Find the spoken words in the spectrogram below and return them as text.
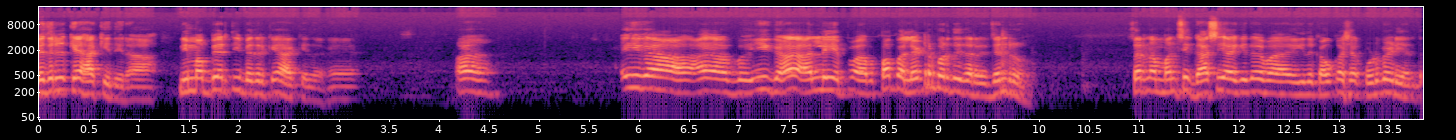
ಬೆದರಿಕೆ ಹಾಕಿದ್ದೀರಾ? ನಿಮ್ಮ ಅಭ್ಯರ್ಥಿ ಬೆದರಿಕೆ ಹಾಕಿದ್ದಾರೆ. ಈಗ ಈಗ ಅಲ್ಲಿ ಪಾಪ ಲೆಟ್ರ್ ಬರೆದಿದ್ದಾರೆ ಜನರು. ಸರ್, ನಮ್ಮ ಮನಸ್ಸಿಗೆ ಘಾಸಿ ಆಗಿದೆ ಇದಕ್ಕೆ ಅವಕಾಶ ಕೊಡಬೇಡಿ ಅಂತ.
